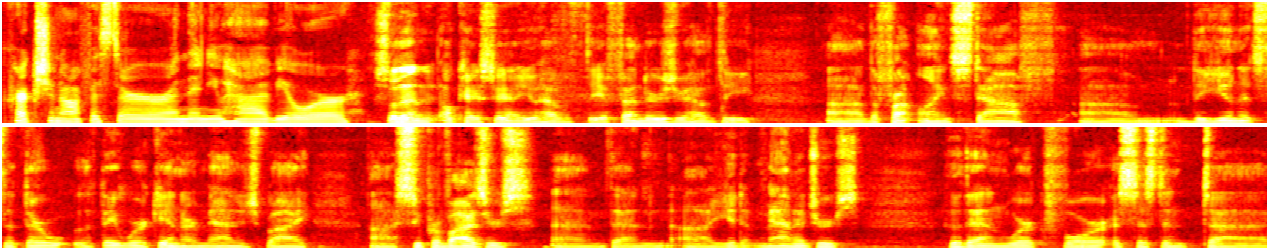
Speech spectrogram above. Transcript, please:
correction officer, and then you have your So then, okay, so yeah, you have the offenders, you have the uh, the frontline staff. Um, the units that they that they work in are managed by uh, supervisors, and then uh, unit managers, who then work for assistant uh,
